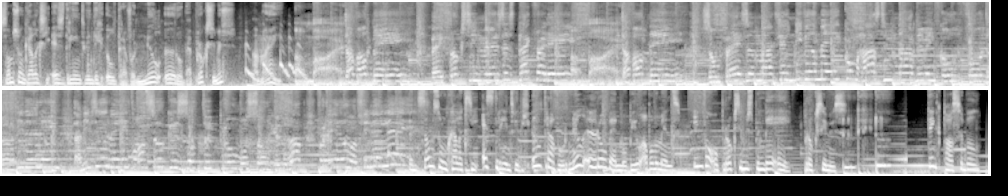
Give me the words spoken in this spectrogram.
Samsung Galaxy S23 Ultra voor 0 euro bij Proximus? Amai. Amai. Dat valt mee. Bij Proximus is Black Friday. Amai. Dat valt mee. Zo'n prijzen maakt je niet veel mee. Kom haast u naar de winkel. Voordat iedereen dat nieuws hier weet. Want zulke zotte promos zorgen rap voor heel wat filet. Een Samsung Galaxy S23 Ultra voor 0 euro bij een mobiel abonnement. Info op proximus.be. Proximus. Think possible.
